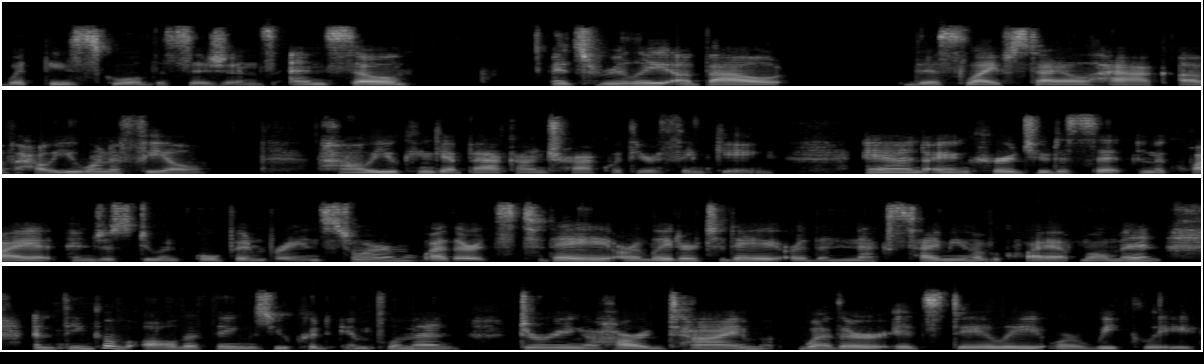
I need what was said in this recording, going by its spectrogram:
with these school decisions. And so it's really about this lifestyle hack of how you want to feel, how you can get back on track with your thinking. And I encourage you to sit in the quiet and just do an open brainstorm, whether it's today or later today or the next time you have a quiet moment, and think of all the things you could implement during a hard time, whether it's daily or weekly,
